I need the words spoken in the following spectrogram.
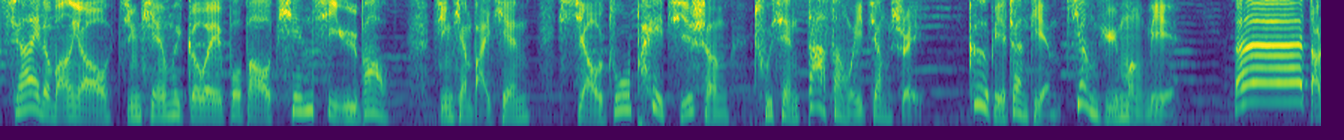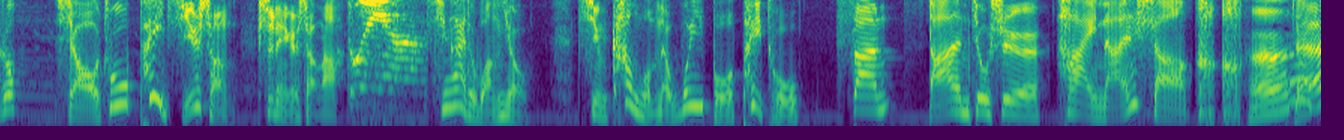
亲爱的网友，今天为各位播报天气预报：今天白天，小猪佩奇省出现大范围降水，个别站点降雨猛烈。哎，打住！小猪佩奇省是哪个省啊？对呀。亲爱的网友，请看我们的微博配图三。答案就是海南省。哎，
